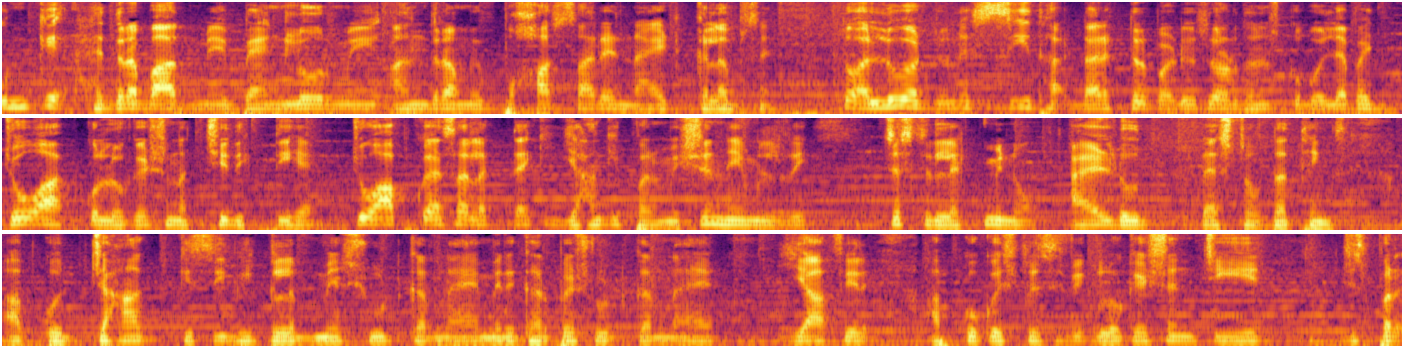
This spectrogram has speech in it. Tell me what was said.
उनके हैदराबाद में, बेंगलोर में, आंध्रा में बहुत सारे नाइट क्लब्स हैं। तो अल्लू अर्जुन ने सीधा डायरेक्टर प्रोड्यूसर और धनुष को बोला, भाई, जो आपको लोकेशन अच्छी दिखती है, जो आपको ऐसा लगता है कि यहाँ की परमिशन नहीं मिल रही just let me know I do rest of the things आपको जहाँ किसी भी क्लब में शूट करना है, मेरे घर पे शूट करना है, या फिर आपको कोई स्पेसिफिक लोकेशन चाहिए जिस पर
